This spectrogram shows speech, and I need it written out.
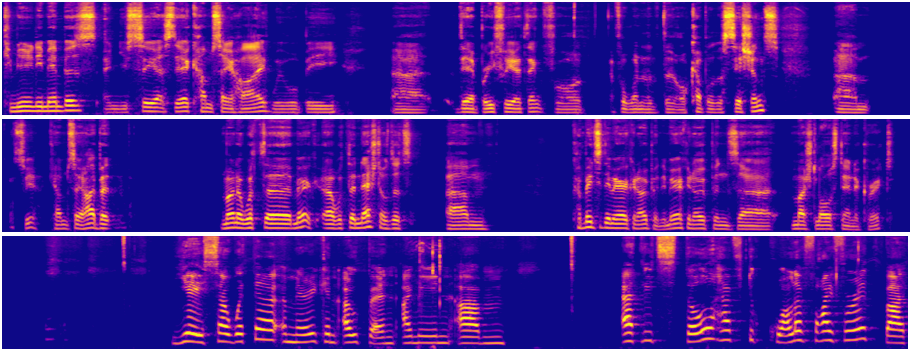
community members and you see us there, come say hi. We will be uh, there briefly, I think, for for one of the or a couple of the sessions. Um, so yeah, come say hi. But Mona, with the America, uh, with the Nationals, it's um, compared to the American Open. The American Open's uh, much lower standard, correct? Yes. So with the American Open, I mean, um, athletes still have to qualify for it, but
